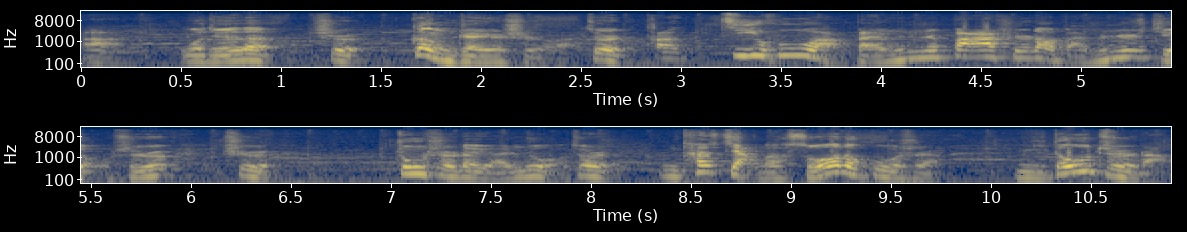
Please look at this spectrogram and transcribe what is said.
啊，我觉得是更真实了，就是它几乎啊百分之八十到百分之九十是忠实的原著，就是他讲的所有的故事。你都知道，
